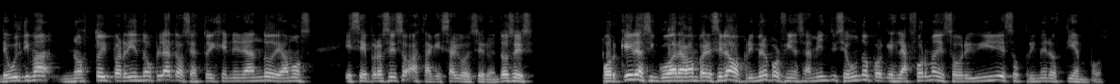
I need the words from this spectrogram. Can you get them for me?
de última, no estoy perdiendo plata, o sea, estoy generando, digamos, ese proceso hasta que salgo de cero. Entonces, ¿por qué las incubadoras van para ese lado? Primero por financiamiento y segundo porque es la forma de sobrevivir esos primeros tiempos.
